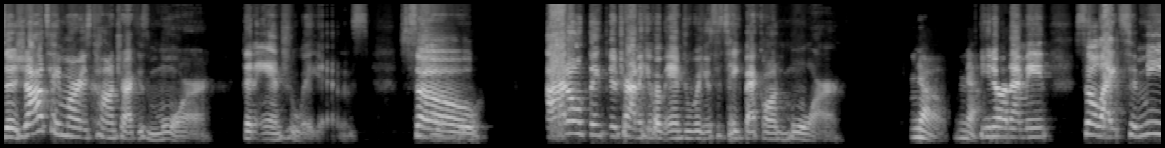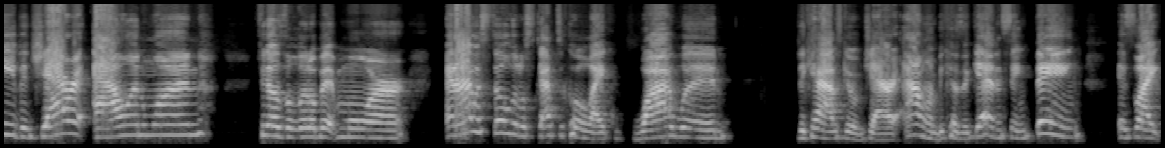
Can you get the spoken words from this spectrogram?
Dejounte Murray's contract is more than Andrew Wiggins, mm-hmm. so I don't think they're trying to give up Andrew Wiggins to take back on more. No, no. You know what I mean? So, like to me, the Jarrett Allen one feels a little bit more. And I was still a little skeptical. Like, why would the Cavs give up Jarrett Allen? Because again, same thing. It's like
